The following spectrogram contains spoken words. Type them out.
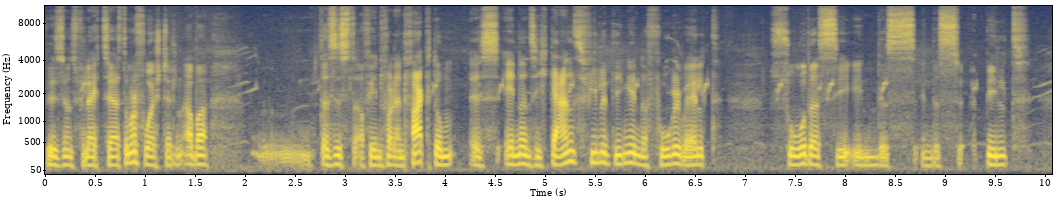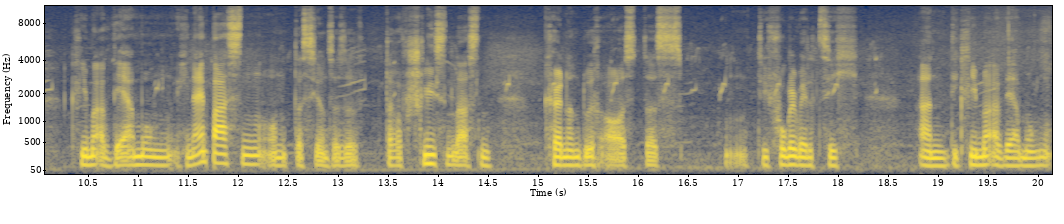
wir sie uns vielleicht zuerst einmal vorstellen. Aber das ist auf jeden Fall ein Faktum. Es ändern sich ganz viele Dinge in der Vogelwelt so, dass sie in das, in das Bild Klimaerwärmung hineinpassen und dass sie uns also darauf schließen lassen können durchaus, dass die Vogelwelt sich an die Klimaerwärmung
